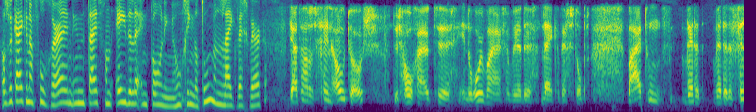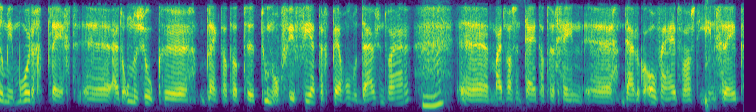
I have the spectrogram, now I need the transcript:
Als we kijken naar vroeger, in, in de tijd van edelen en koningen... hoe ging dat toen, een lijk wegwerken? Ja, toen hadden ze geen auto's. Dus hooguit uh, in de hoorwagen werden lijken weggestopt. Maar toen werden, werden er veel meer moorden gepleegd. Uh, uit onderzoek uh, blijkt dat dat toen ongeveer 40 per 100.000 waren. Mm -hmm. maar het was een tijd dat er geen duidelijke overheid was die ingreep.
